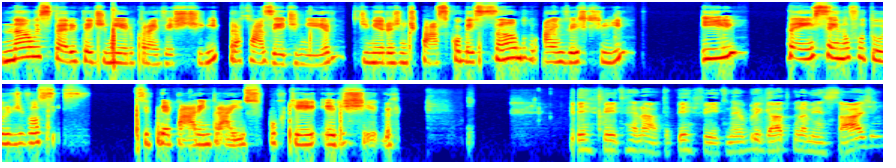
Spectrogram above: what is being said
Não esperem ter dinheiro para investir, para fazer dinheiro. Dinheiro a gente faz começando a investir e pensem no futuro de vocês. Se preparem para isso, porque ele chega. Perfeito, Renata, perfeito, né? Obrigado pela mensagem.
